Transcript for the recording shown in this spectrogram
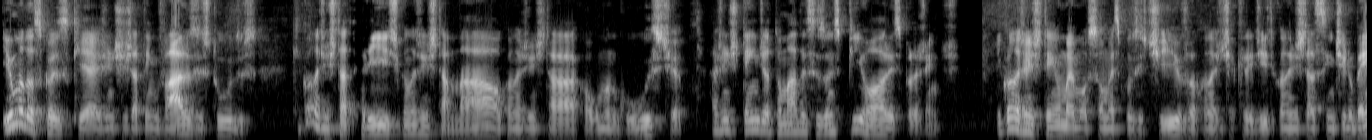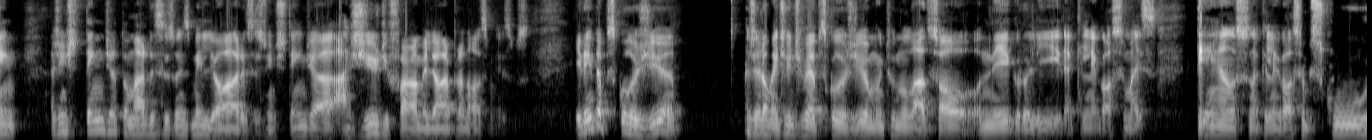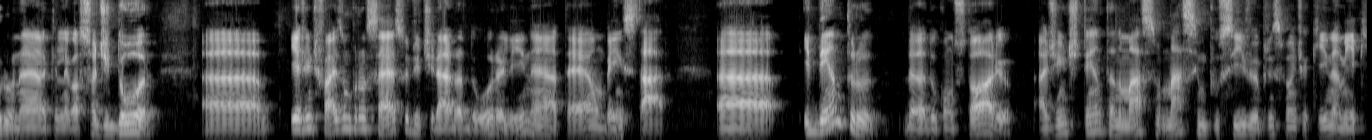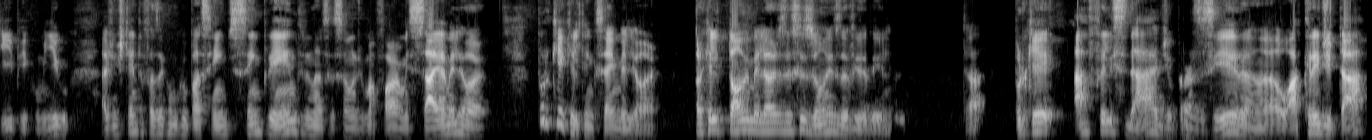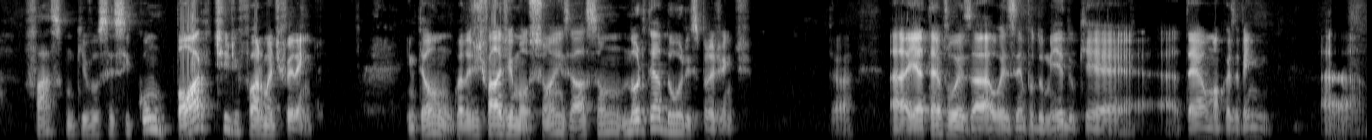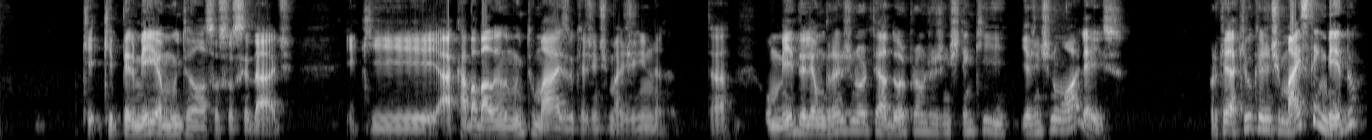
e uma das coisas que a gente já tem vários estudos, que quando a gente está triste, quando a gente está mal, quando a gente está com alguma angústia, a gente tende a tomar decisões piores para a gente. E quando a gente tem uma emoção mais positiva, quando a gente acredita, quando a gente está se sentindo bem, a gente tende a tomar decisões melhores, a gente tende a agir de forma melhor para nós mesmos. E dentro da psicologia, geralmente a gente vê a psicologia muito no lado só negro ali, naquele negócio mais tenso, naquele negócio obscuro, né, aquele negócio só de dor. Uh, e a gente faz um processo de tirar a dor ali, né, até um bem-estar. Uh, e dentro da, do consultório, a gente tenta, no máximo, máximo possível, principalmente aqui na minha equipe e comigo, a gente tenta fazer com que o paciente sempre entre na sessão de uma forma e saia melhor. Por que, que ele tem que sair melhor? Para que ele tome melhores decisões da vida dele. Tá? Porque a felicidade, o prazer, o acreditar faz com que você se comporte de forma diferente. Então, quando a gente fala de emoções, elas são norteadores para a gente. Tá? Uh, e até vou usar o exemplo do medo, que é até uma coisa bem uh, que, que, permeia muito a nossa sociedade e que acaba abalando muito mais do que a gente imagina, tá? O medo ele é um grande norteador para onde a gente tem que ir e a gente não olha isso, porque aquilo que a gente mais tem medo,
